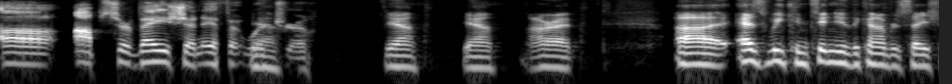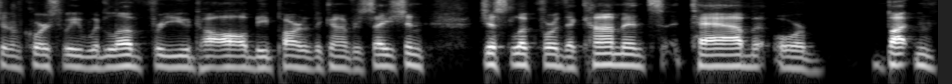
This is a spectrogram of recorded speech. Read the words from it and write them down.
uh, observation if it were yeah. true. Yeah, yeah. All right. Uh, as we continue the conversation, of course, we would love for you to all be part of the conversation. Just look for the comments tab or button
